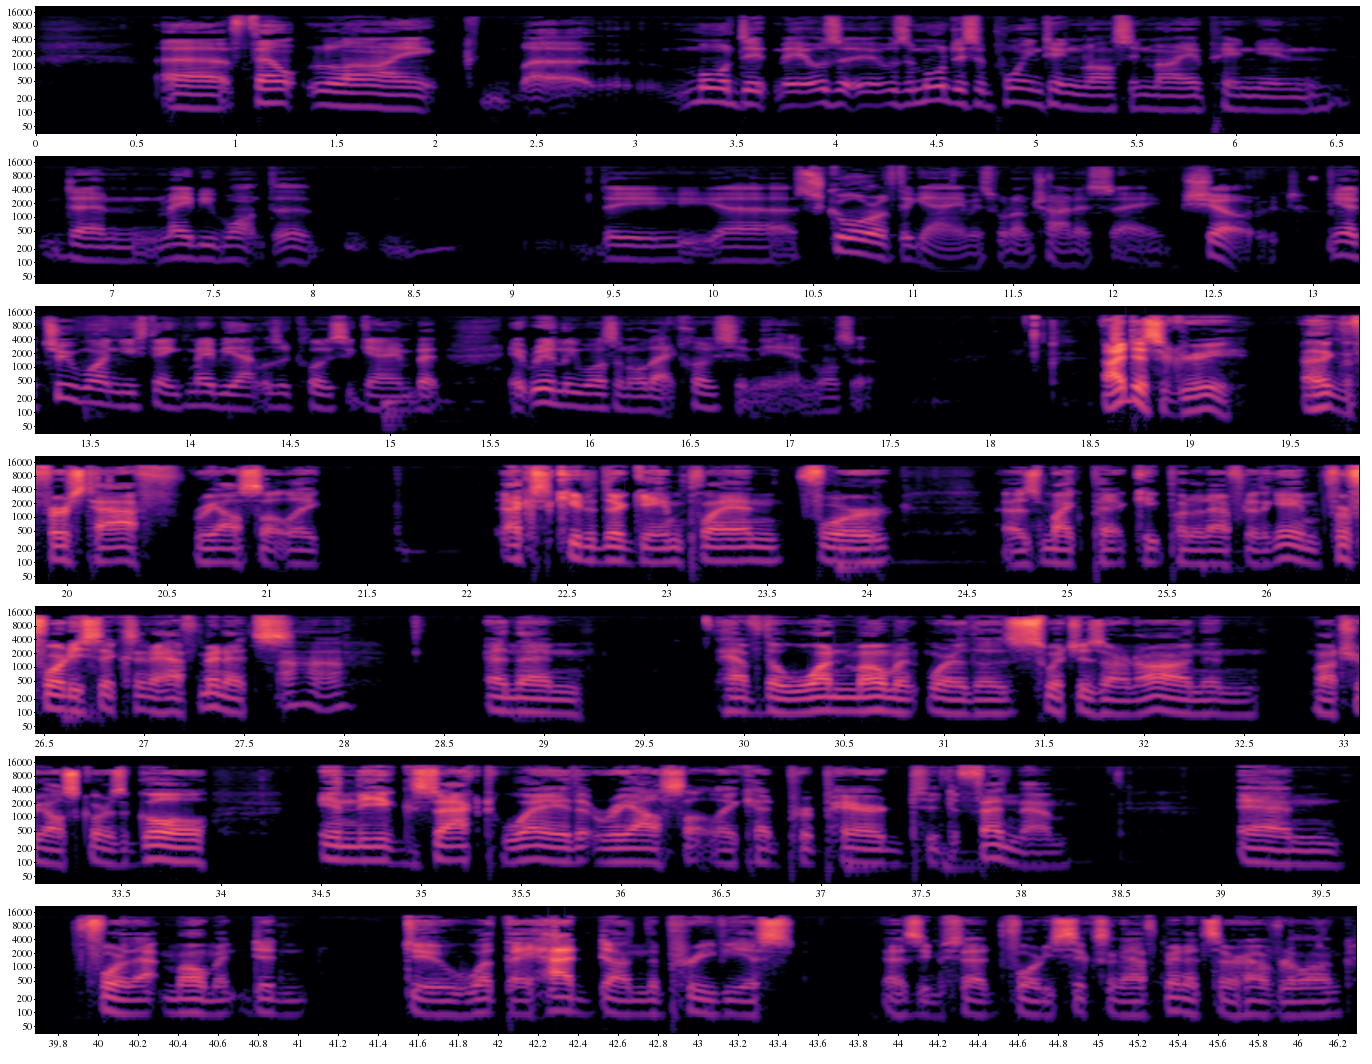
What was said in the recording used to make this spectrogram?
uh, felt like uh, more. Di- it was it was a more disappointing loss in my opinion than maybe what the the uh, score of the game is what I'm trying to say showed. Yeah, two one. You think maybe that was a closer game, but it really wasn't all that close in the end, was it? I disagree. I think the first half, Real Salt Lake executed their game plan for, as Mike Petke put it after the game, for 46 and a half minutes, Uh huh. and then have the one moment where those switches aren't on and Montreal scores a goal in the exact way that Real Salt Lake had prepared to defend them, and for that moment didn't do what they had done the previous, as he said, 46 and a half minutes or however long.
